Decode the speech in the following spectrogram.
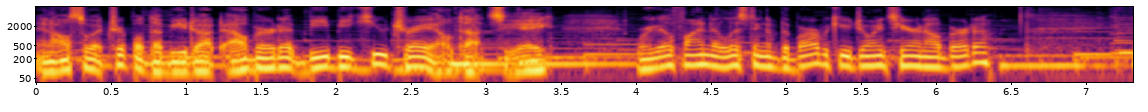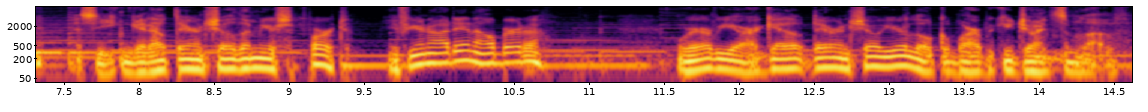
and also at www.albertabbqtrail.ca, where you'll find a listing of the barbecue joints here in Alberta so you can get out there and show them your support. If you're not in Alberta, wherever you are, get out there and show your local barbecue joints some love.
